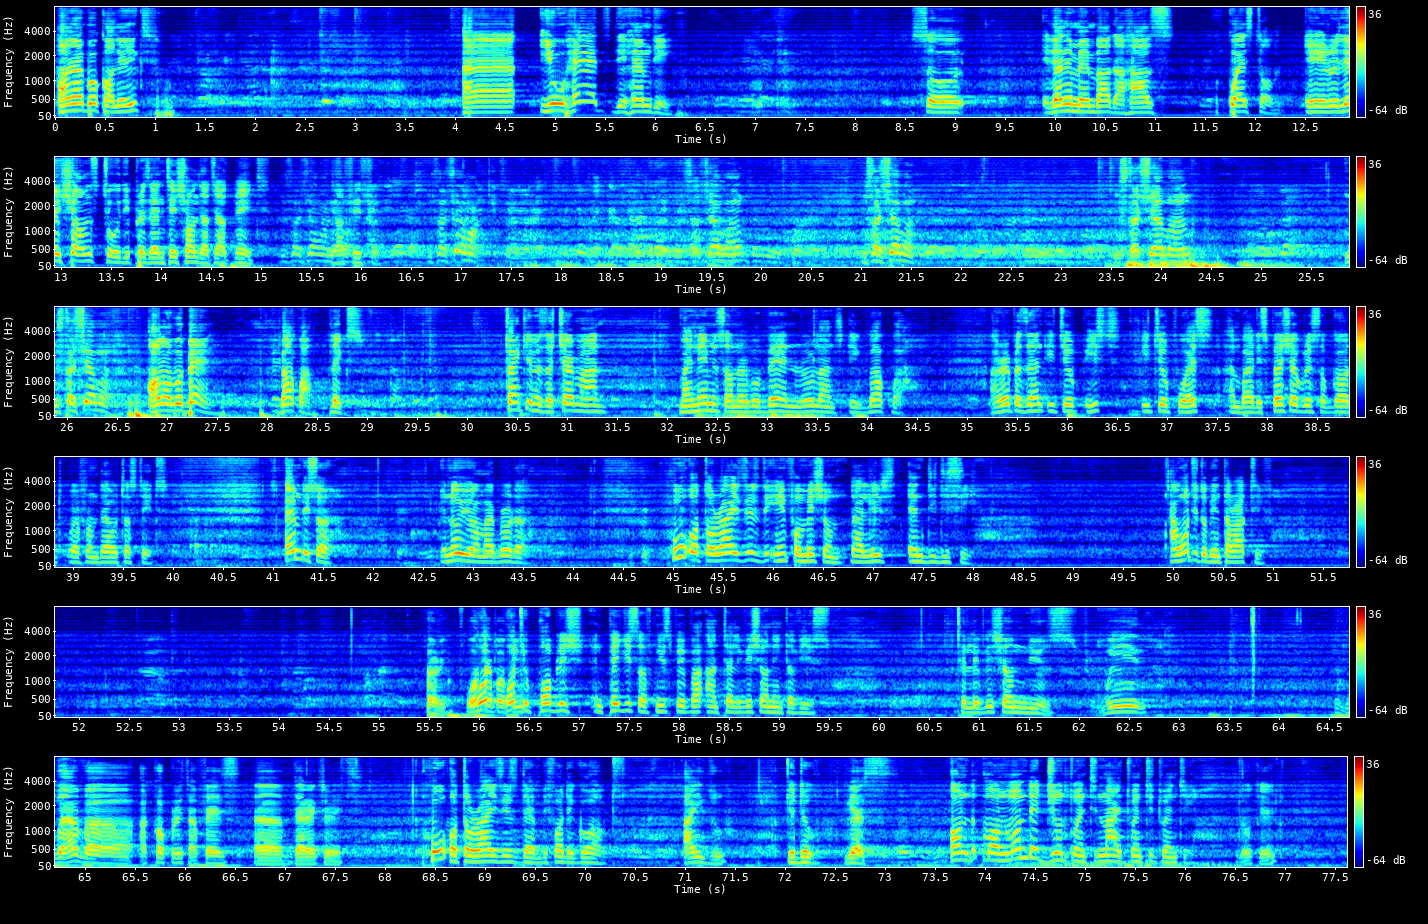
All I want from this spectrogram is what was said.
Honorable colleagues, uh, you heard the MD. So, if any member that has question in relations to the presentation that you have made, Mr. Chairman, you are sir. free. Mr. Chairman. Mr. Chairman. Mr. Chairman. Mr. Chairman. Mr. Chairman. Honorable Ben, backward, please. Thank you, Mr. Chairman. My name is Honorable Ben Roland Igbakpa. I represent Ethiope East, Ethiope West, and by the special grace of God, we're from Delta State. MD, sir, you know you are my brother. Who authorizes the information that leaves NDDC? I want it to be interactive. Sorry. What, What, type of what you publish in pages of newspaper and television interviews. television news? We we have a, a corporate affairs uh, directorate. Who authorizes them before they go out? I do. You do. Yes. On, on Monday, June 29, 2020, Okay.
